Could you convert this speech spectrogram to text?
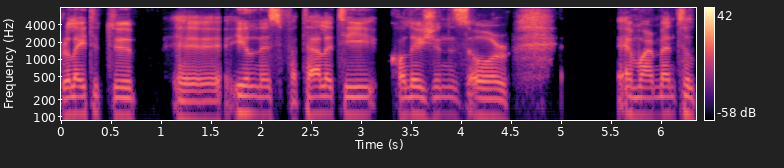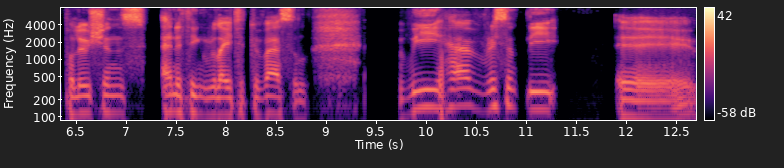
related to uh, illness, fatality, collisions, or environmental pollutions, anything related to vessel. We have recently uh,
